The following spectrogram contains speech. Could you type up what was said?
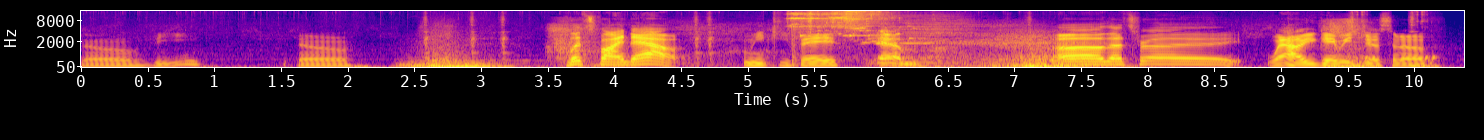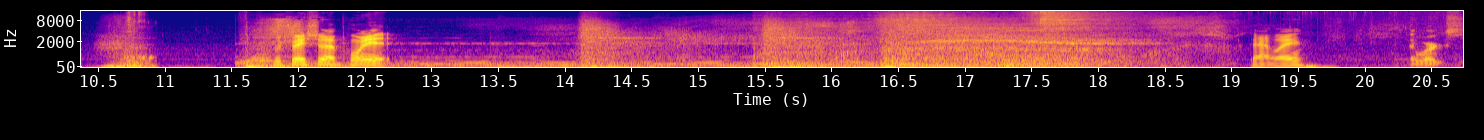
No. V? No. Let's find out, Mickey face. M. Oh, that's right. Wow, you gave me just enough. Which way should I point it? That way? That works.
